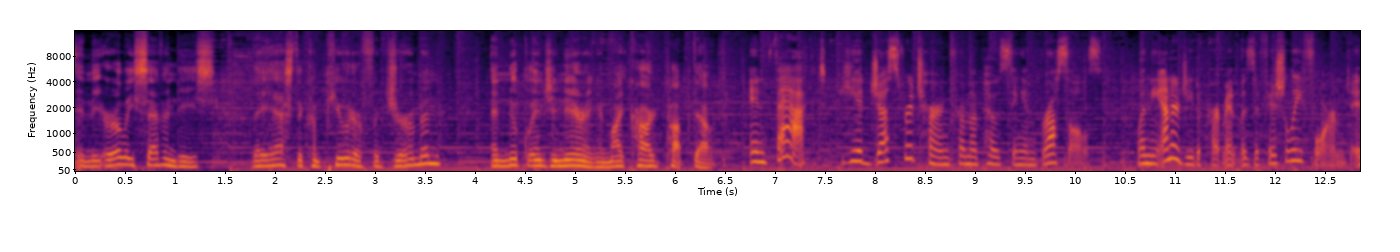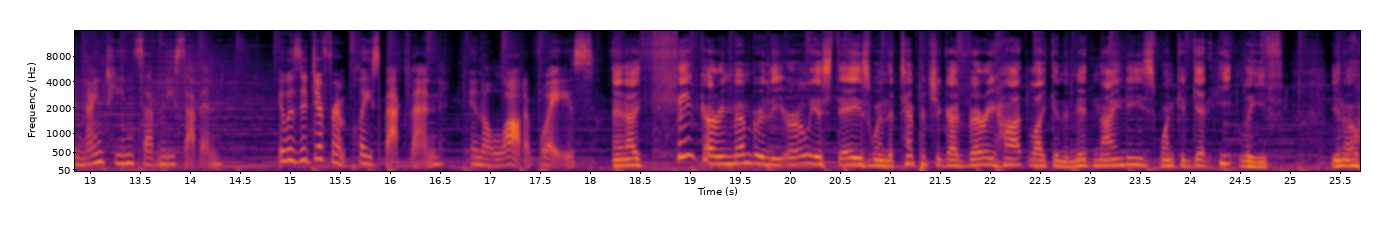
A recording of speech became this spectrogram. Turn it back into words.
in the early 70s, they asked the computer for German and nuclear engineering, and my card popped out. In fact, he had just returned from a posting in Brussels when the Energy Department was officially formed in 1977. It was a different place back then, in a lot of ways. And I think I remember in the earliest days when the temperature got very hot, like in the mid 90s, one could get heat leave, you know,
